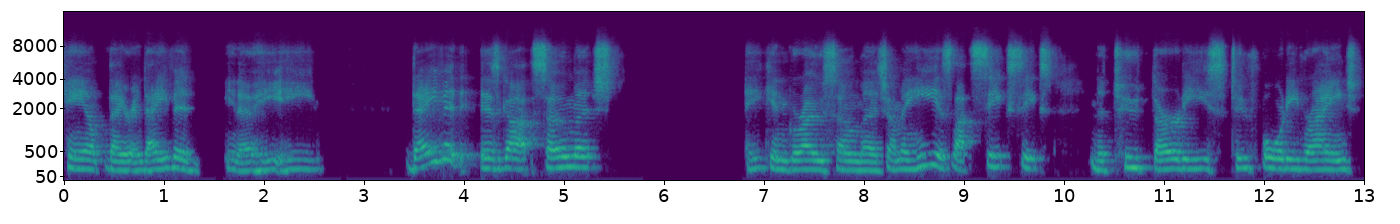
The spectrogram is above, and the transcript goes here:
camp there. And David, you know, he he David has got so much. He can grow so much. I mean, he is like six six in the 230s, 240 range.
